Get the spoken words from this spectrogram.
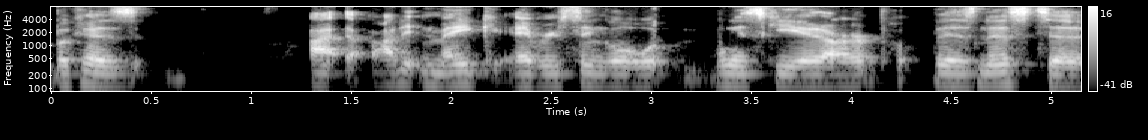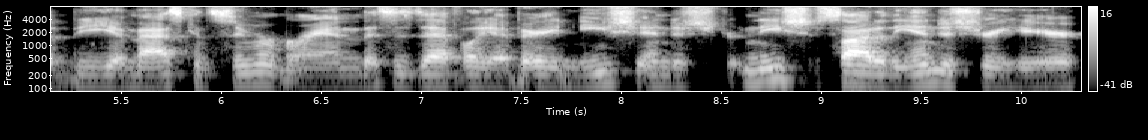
because I, I didn't make every single whiskey at our business to be a mass consumer brand. This is definitely a very niche industry, niche side of the industry here.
